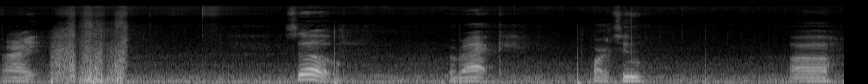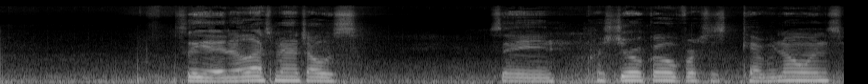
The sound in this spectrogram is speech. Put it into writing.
Alright. So, we're back. Part two. Uh, so yeah, in the last match, I was saying Chris Jericho versus Kevin Owens,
